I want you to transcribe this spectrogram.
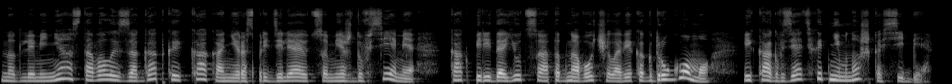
но для меня оставалось загадкой, как они распределяются между всеми, как передаются от одного человека к другому и как взять хоть немножко себе.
